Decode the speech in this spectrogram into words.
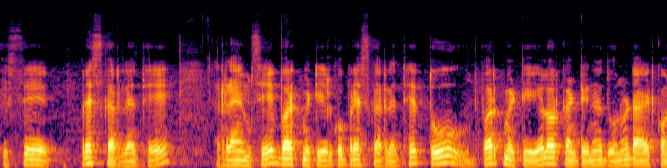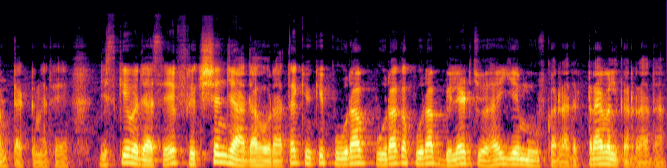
इससे प्रेस कर रहे थे रैम से वर्क मटेरियल को प्रेस कर रहे थे तो वर्क मटेरियल और कंटेनर दोनों डायरेक्ट कांटेक्ट में थे, जिसकी वजह से फ्रिक्शन ज़्यादा हो रहा था क्योंकि पूरा पूरा का पूरा बिलेट जो है ये मूव कर रहा था ट्रैवल कर रहा था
